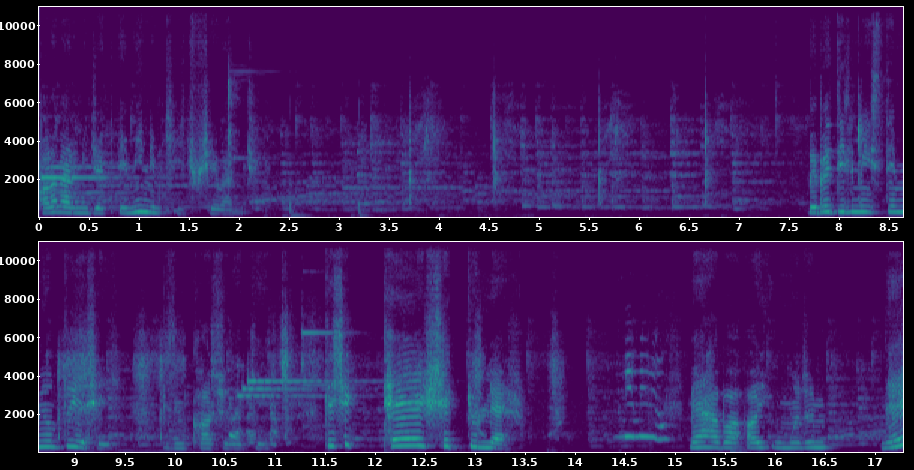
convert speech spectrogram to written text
para vermeyecek. Eminim ki hiçbir şey vermeyecek. Bebe dilimi istemiyordu ya şey. Bizim karşıdaki. Teşek teşekkürler. Merhaba ay umarım ne?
